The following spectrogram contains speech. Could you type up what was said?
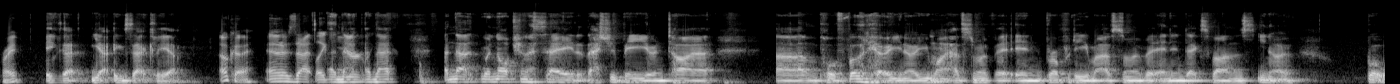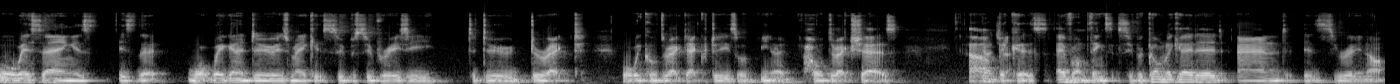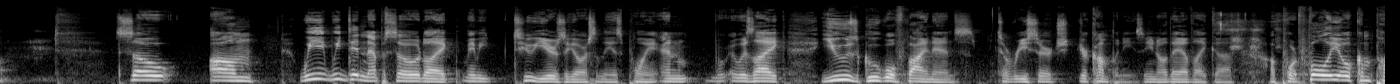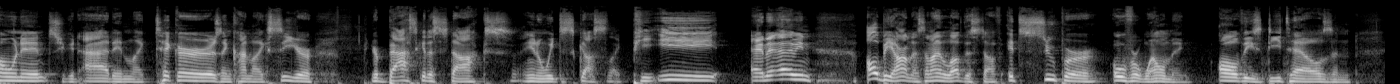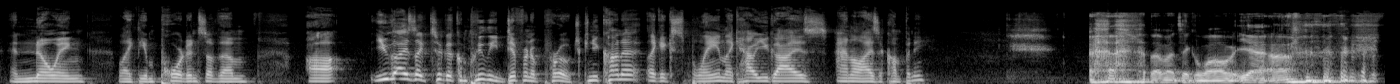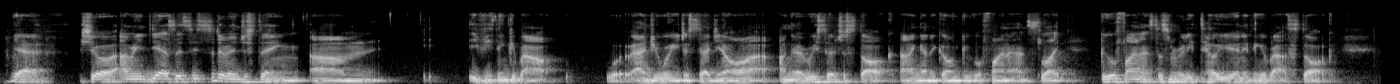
right? Exactly yeah exactly yeah Okay, and is that like and that, and that and that we're not trying to say that that should be your entire um, portfolio. You know, you mm-hmm. might have some of it in property, you might have some of it in index funds. You know, but what we're saying is is that what we're going to do is make it super super easy to do direct what we call direct equities or you know hold direct shares um, gotcha. because everyone thinks it's super complicated and it's really not. So. Um, we we did an episode like maybe two years ago or something at this point, and it was like use Google Finance to research your companies. You know, they have like a, a portfolio component. So you could add in like tickers and kind of like see your your basket of stocks. You know, we discussed like PE, and I mean, I'll be honest, and I love this stuff. It's super overwhelming, all these details and and knowing like the importance of them. Uh, you guys like took a completely different approach. Can you kind of like explain like how you guys analyze a company? that might take a while, but yeah, um, yeah, sure. I mean, yes, it's, it's sort of interesting um, if you think about Andrew, what you just said. You know, oh, I'm going to research a stock. I'm going to go on Google Finance. Like Google Finance doesn't really tell you anything about stock.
